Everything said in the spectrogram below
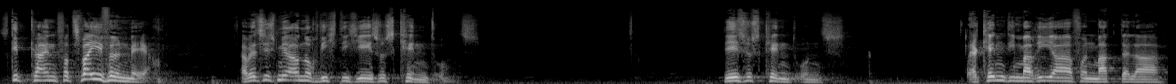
Es gibt kein Verzweifeln mehr. Aber es ist mir auch noch wichtig, Jesus kennt uns. Jesus kennt uns. Er kennt die Maria von Magdala.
